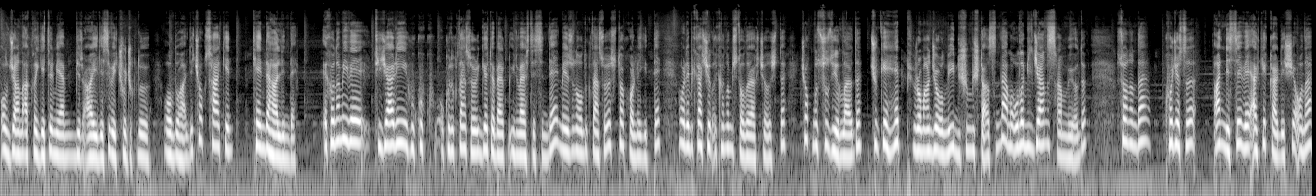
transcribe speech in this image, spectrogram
olacağını akla getirmeyen bir ailesi ve çocukluğu olduğu halde çok sakin, kendi halinde. Ekonomi ve ticari hukuk okuduktan sonra Göteborg Üniversitesi'nde mezun olduktan sonra Stockholm'e gitti. Orada birkaç yıl ekonomist olarak çalıştı. Çok mutsuz yıllardı. Çünkü hep romancı olmayı düşünmüştü aslında ama olabileceğini sanmıyordu. Sonunda kocası, annesi ve erkek kardeşi ona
